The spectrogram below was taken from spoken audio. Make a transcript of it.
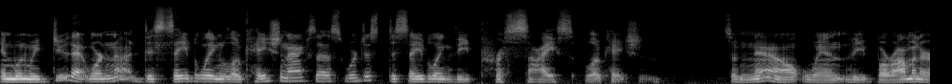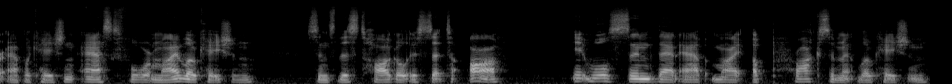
And when we do that, we're not disabling location access, we're just disabling the precise location. So now when the barometer application asks for my location, since this toggle is set to off, it will send that app my approximate location.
